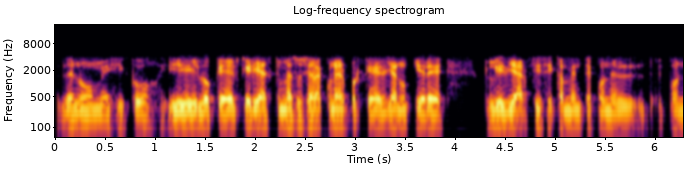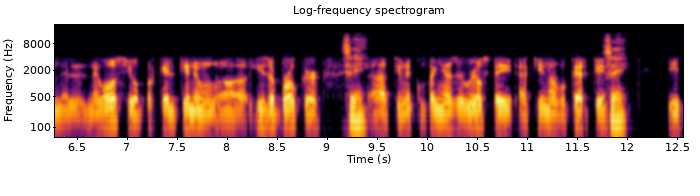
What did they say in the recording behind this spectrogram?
de Nuevo México, y lo que él quería es que me asociara con él porque él ya no quiere lidiar físicamente con el con el negocio porque él tiene un ah, he's a broker Sí, ah, tiene compañías de real estate aquí en Albuquerque sí. Y,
